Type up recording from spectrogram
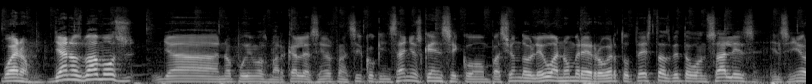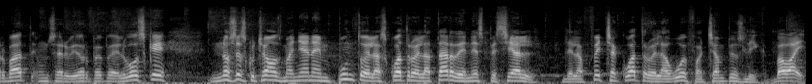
Bueno, ya nos vamos. Ya no pudimos marcarle al señor Francisco Quinzaños. Quédense con Pasión W a nombre de Roberto Testas, Beto González, el señor Bat, un servidor Pepe del Bosque. Nos escuchamos mañana en punto de las 4 de la tarde, en especial de la fecha 4 de la UEFA Champions League. Bye bye.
